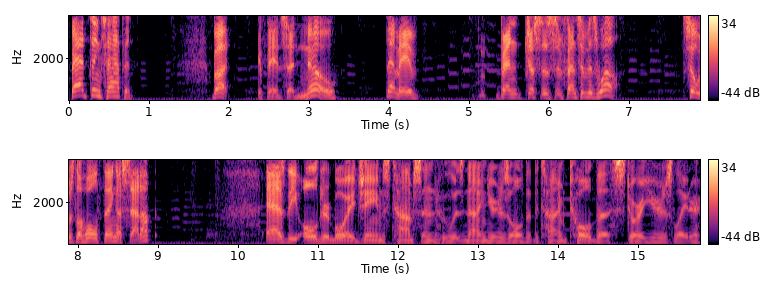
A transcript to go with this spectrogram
bad things happen. But if they had said no, that may have been just as offensive as well. So was the whole thing a setup? As the older boy, James Thompson, who was nine years old at the time, told the story years later,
